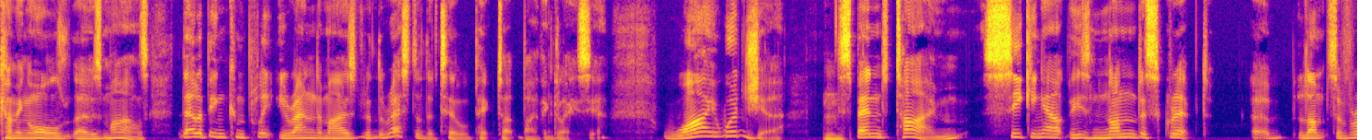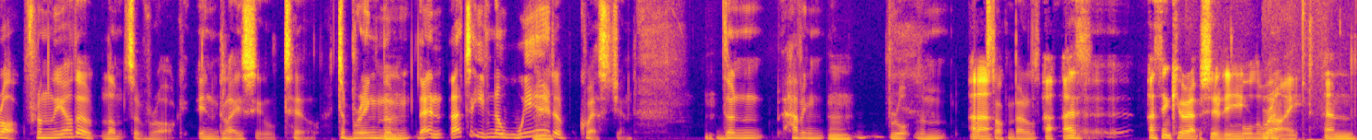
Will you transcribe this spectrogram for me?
coming all those miles they'll have been completely randomized with the rest of the till picked up by the glacier why would you mm. spend time seeking out these nondescript uh, lumps of rock from the other lumps of rock in glacial till to bring them. Mm. Then that's even a weirder mm. question than having mm. brought them uh, stock and barrels. I, I, th- uh, I, think you're absolutely right, and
